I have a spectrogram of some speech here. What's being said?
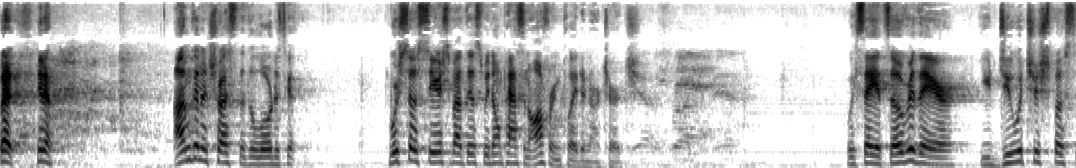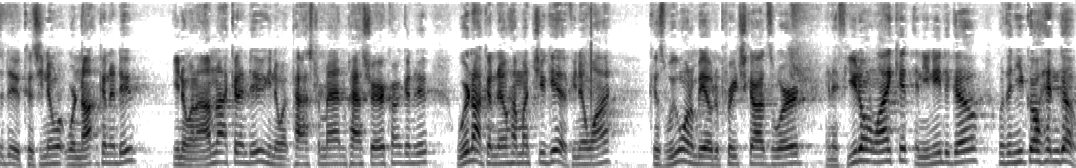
But, you know, I'm going to trust that the Lord is going to. We're so serious about this, we don't pass an offering plate in our church. We say it's over there. You do what you're supposed to do. Because you know what we're not going to do? You know what I'm not going to do? You know what Pastor Matt and Pastor Eric aren't going to do? We're not going to know how much you give. You know why? Because we want to be able to preach God's word. And if you don't like it and you need to go, well, then you go ahead and go.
